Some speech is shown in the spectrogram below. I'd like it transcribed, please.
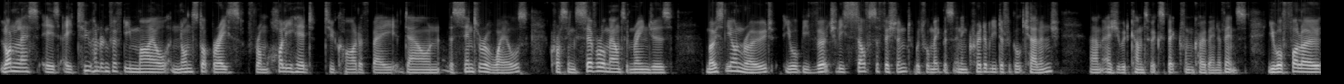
Lon Las is a 250 mile non stop race from Holyhead to Cardiff Bay down the centre of Wales, crossing several mountain ranges, mostly on road. You will be virtually self sufficient, which will make this an incredibly difficult challenge, um, as you would come to expect from Cockbain events. You will follow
